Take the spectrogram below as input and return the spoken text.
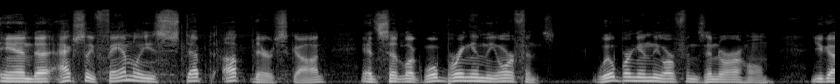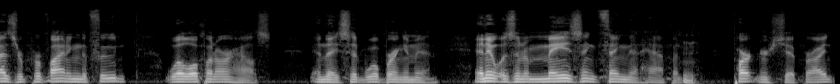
and uh, actually families stepped up there, Scott, and said, "Look, we'll bring in the orphans. We'll bring in the orphans into our home. You guys are providing the food. We'll open our house." And they said, "We'll bring them in." And it was an amazing thing that happened. Hmm. Partnership, right?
